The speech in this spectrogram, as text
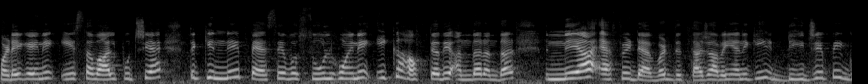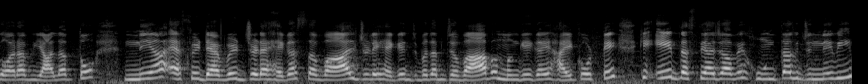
ਫੜੇ ਗਏ ਨੇ, ਇਹ ਸਵਾਲ ਪੁੱਛਿਆ ਹੈ ਤੇ ਕਿੰਨੇ ਪੈਸੇ ਵਸੂਲ ਹੋਏ ਨੇ, ਇੱਕ ਹਫ਼ਤੇ ਦੇ ਅੰਦਰ ਅੰਦਰ ਨਿਆ ਐਫੀਡੈਵਿਟ ਦਿੱਤਾ ਜਾਵੇ। ਯਾਨੀ ਕਿ ਡੀਜੀਪੀ ਗੌਰਵ ਯਾਦਵ ਤੋਂ ਨਿਆ ਐਫੀਡੇਵਿਟ ਜਿਹੜਾ ਹੈਗਾ, ਸਵਾਲ ਜਿਹੜੇ ਹੈਗੇ, ਮਤਲਬ ਜਵਾਬ ਮੰਗੇ ਗਏ ਹਾਈ ਕੋਰਟ ਤੇ ਕਿ ਇਹ ਦੱਸਿਆ ਜਾਵੇ ਹੁਣ ਤੱਕ ਜਿੰਨੇ ਵੀ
